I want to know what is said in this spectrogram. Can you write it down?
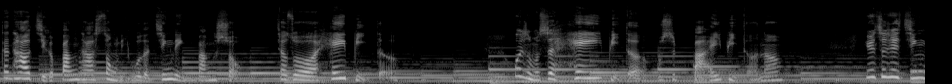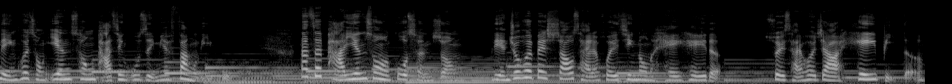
但他有几个帮他送礼物的精灵帮手，叫做黑彼得。为什么是黑彼得，不是白彼得呢？因为这些精灵会从烟囱爬进屋子里面放礼物。那在爬烟囱的过程中，脸就会被烧柴的灰烬弄得黑黑的，所以才会叫黑彼得。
